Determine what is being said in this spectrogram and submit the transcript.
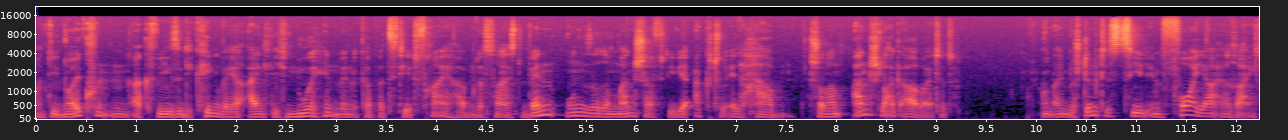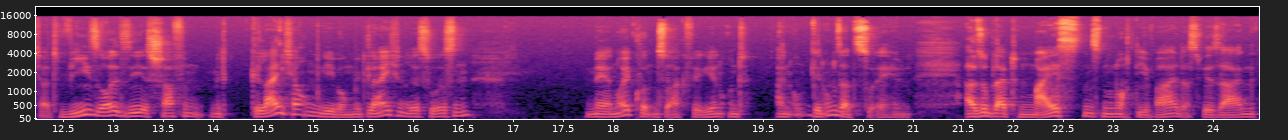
Und die Neukundenakquise, die kriegen wir ja eigentlich nur hin, wenn wir Kapazität frei haben. Das heißt, wenn unsere Mannschaft, die wir aktuell haben, schon am Anschlag arbeitet und ein bestimmtes Ziel im Vorjahr erreicht hat, wie soll sie es schaffen, mit gleicher Umgebung, mit gleichen Ressourcen mehr Neukunden zu akquirieren und den Umsatz zu erhöhen. Also bleibt meistens nur noch die Wahl, dass wir sagen,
